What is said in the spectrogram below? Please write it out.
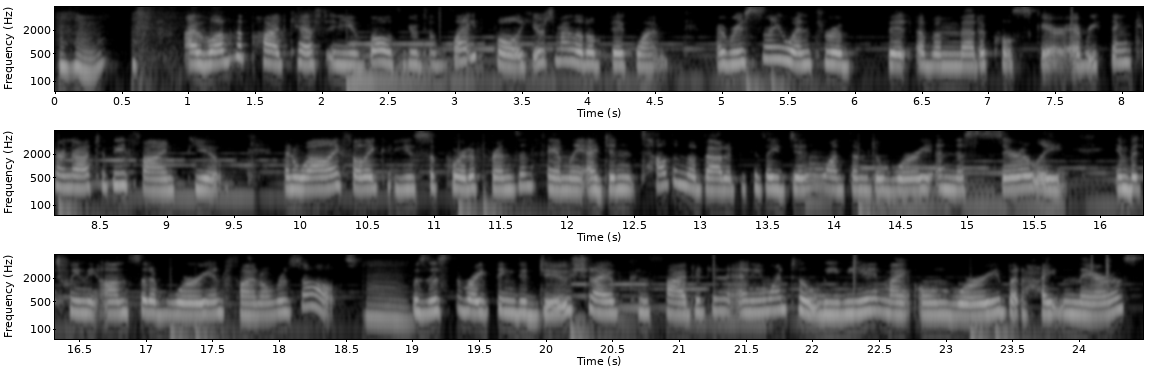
mm-hmm. I love the podcast and you both. You're delightful. Here's my little big one. I recently went through a bit of a medical scare. Everything turned out to be fine, phew. And while I felt I could use support of friends and family, I didn't tell them about it because I didn't want them to worry unnecessarily in between the onset of worry and final results. Hmm. Was this the right thing to do? Should I have confided in anyone to alleviate my own worry but heighten theirs?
